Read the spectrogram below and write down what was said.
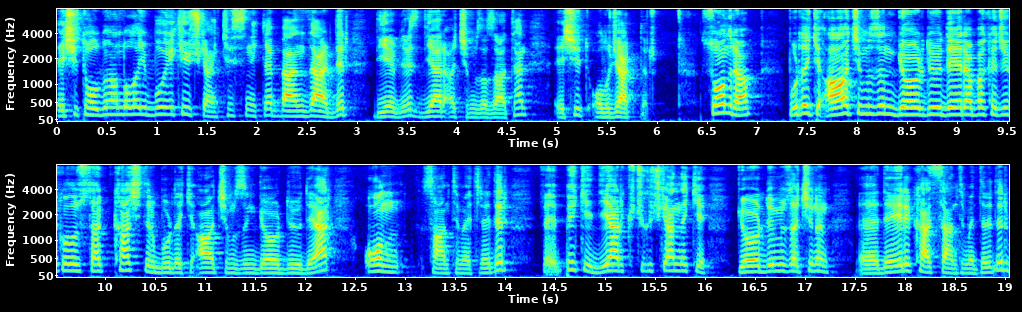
eşit olduğundan dolayı bu iki üçgen kesinlikle benzerdir diyebiliriz. Diğer açımıza zaten eşit olacaktır. Sonra buradaki A açımızın gördüğü değere bakacak olursak kaçtır buradaki A açımızın gördüğü değer? 10 santimetredir. Ve peki diğer küçük üçgendeki gördüğümüz açının e, değeri kaç santimetredir?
